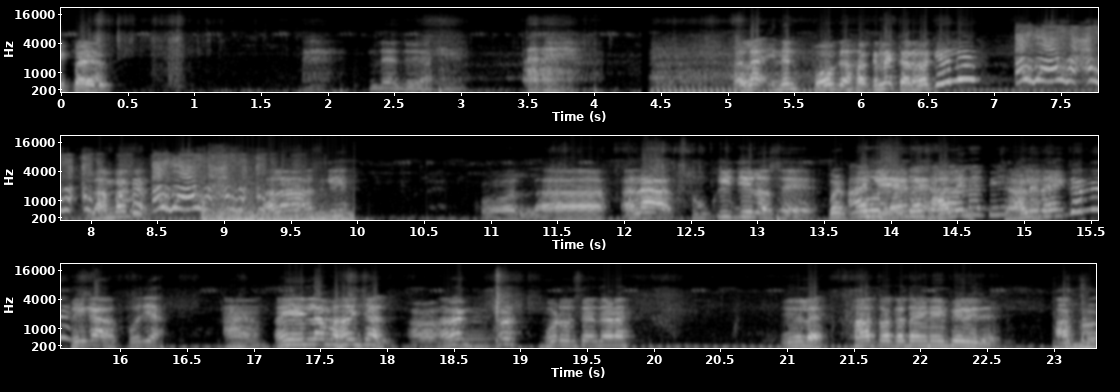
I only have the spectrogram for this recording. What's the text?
એક પાયડું. લેજો યાર અલા ઇને પોગ હકના કરવા કે લાંબા કર. અલા ગઈ કોલા. અલા સૂકી જેલો છે પણ આ ઘેર ચાલે ચાલે નહીં કર ને. ભેગા પોરિયા હા. અહીં એટલામાં હા. ચાલ. હવે થોડું છે જણા. એ લે સાત વખત અહીં નહીં ફેરી દે. આખો.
